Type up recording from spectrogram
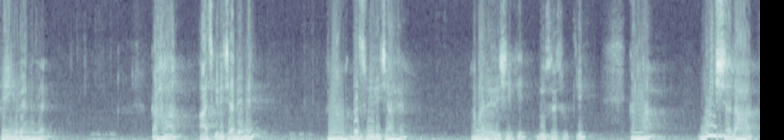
कहीं रहना जाए। कहा, आज की ऋचा ले लें हाँ दसवीं ऋचा है, हमारे ऋषि की, दूसरे सूत की। कहा निषदात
